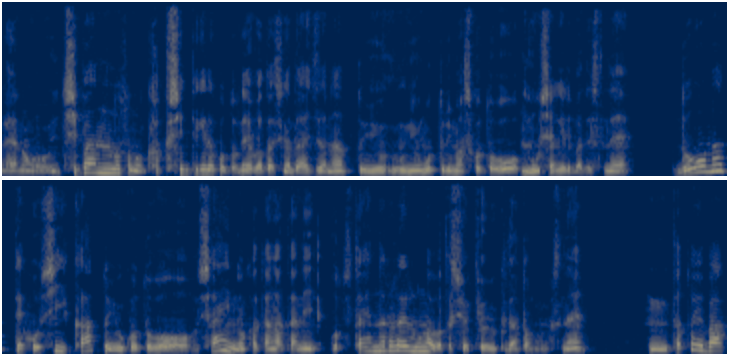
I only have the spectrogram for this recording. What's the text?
あの、一番のその革新的なことね、私が大事だなというふうに思っておりますことを申し上げればですね、どうなってほしいかということを社員の方々にお伝えになられるのが私は教育だと思いますね。うん、例えば、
